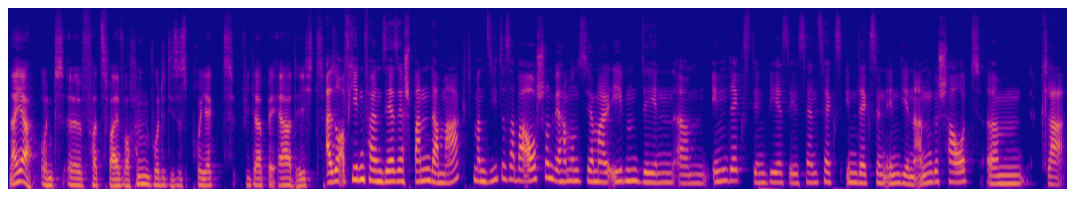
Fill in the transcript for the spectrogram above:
Naja, und äh, vor zwei Wochen wurde dieses Projekt wieder beerdigt. Also auf jeden Fall ein sehr, sehr spannender Markt. Man sieht es aber auch schon. Wir haben uns ja mal eben den ähm, Index, den BSE Sensex Index in Indien angeschaut. Ähm, klar,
